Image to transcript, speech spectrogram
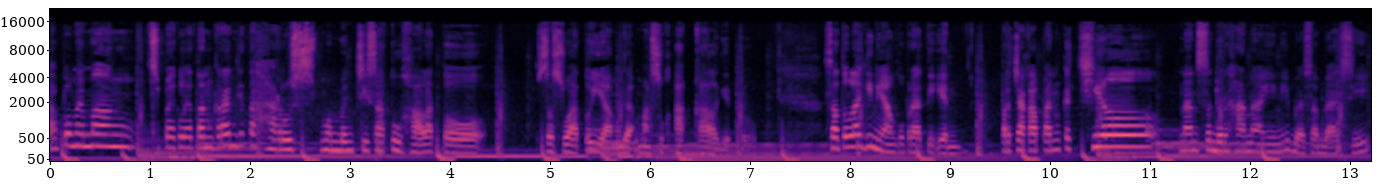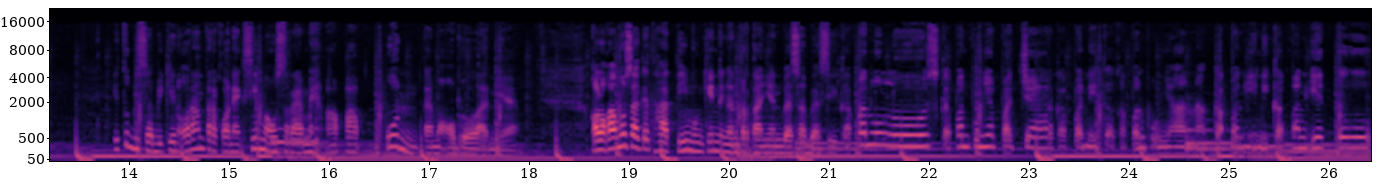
Apa memang supaya kelihatan keren kita harus membenci satu hal atau sesuatu yang gak masuk akal gitu. Satu lagi nih yang aku perhatiin, percakapan kecil dan sederhana ini bahasa basi itu bisa bikin orang terkoneksi mau seremeh apa pun tema obrolannya. Kalau kamu sakit hati mungkin dengan pertanyaan basa-basi, kapan lulus, kapan punya pacar, kapan nikah, kapan punya anak, kapan ini, kapan itu.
